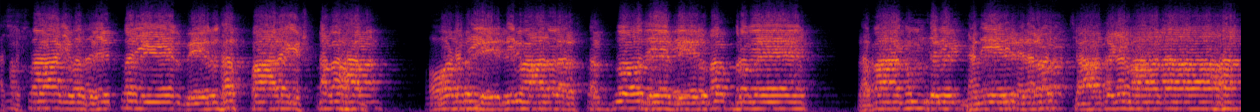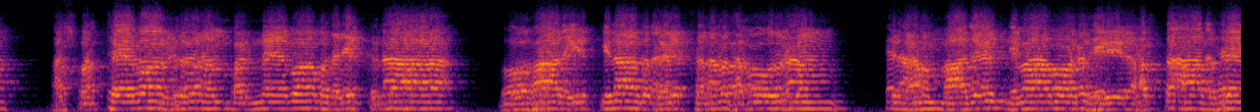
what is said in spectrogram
अश्वायिव दलित्वनेर्वेरुधः पालयिष्णवः। ओषधेतिमादरस्तद्वो देवेरुपब्रवे। प्रपाकम् च विघ्ननेर्विरवश्चादयमानाः अश्वत्थेव विषरणम् पर्णेवोपदरिः कृता गोभालयित्किलादयत्सनवसपूरुषम् यदहम् वाजन्यमावोषधेरहस्तादधे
